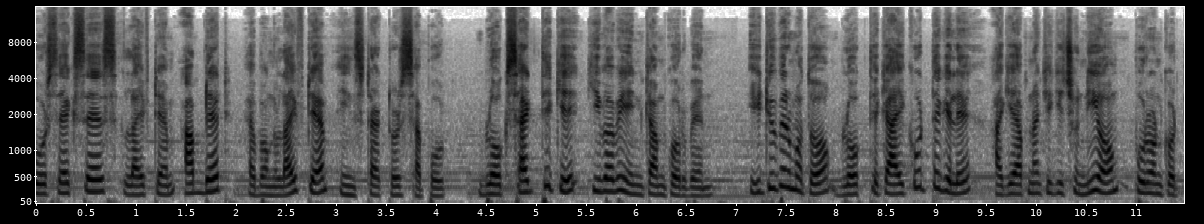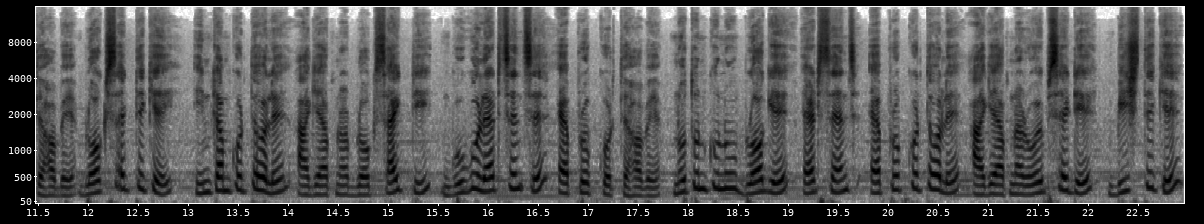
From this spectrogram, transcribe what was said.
course access lifetime update এবং lifetime instructor support blog site থেকে কীভাবে ইনকাম করবেন? ইউটিউবের মতো ব্লগ থেকে আয় করতে গেলে আগে আপনাকে কিছু নিয়ম পূরণ করতে হবে। ব্লগ সাইট থেকে ইনকাম করতে হলে আগে আপনার ব্লগ সাইটটি গুগল অ্যাডসেন্সে অ্যাপ্রুভ করতে হবে। নতুন কোনো ব্লগে অ্যাডসেন্স অ্যাপ্রুভ করতে হলে আগে আপনার ওয়েবসাইটে বিশ থেকে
